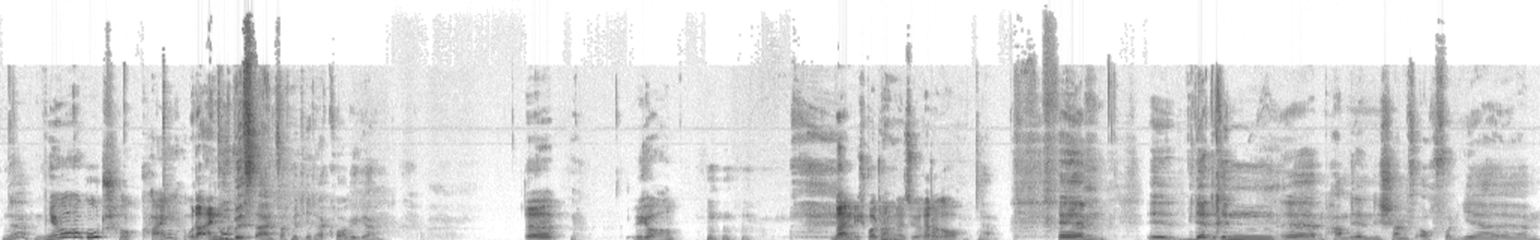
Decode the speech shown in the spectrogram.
Ja. Ja, gut, okay. Oder ein. Du bist einfach mit ihr d'accord gegangen. Äh, ja. Nein, ich wollte eine Zigarette rauchen. Ja. Ähm, äh, wieder drin äh, haben wir dann die Chance, auch von ihr ähm,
